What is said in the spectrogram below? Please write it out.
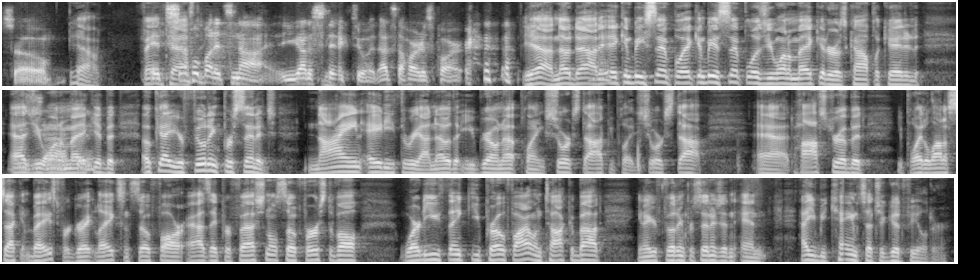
So yeah, Fantastic. It's simple, but it's not. You got to stick to it. That's the hardest part. yeah, no doubt. It can be simple. It can be as simple as you want to make it, or as complicated as exactly. you want to make it. But okay, your fielding percentage, 983. I know that you've grown up playing shortstop. You played shortstop at Hofstra, but you played a lot of second base for Great Lakes and so far as a professional. So first of all, where do you think you profile and talk about, you know, your fielding percentage and, and how you became such a good fielder?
